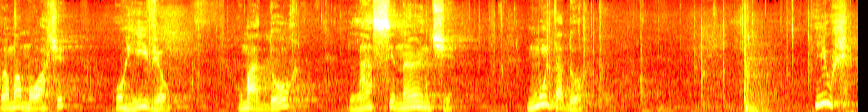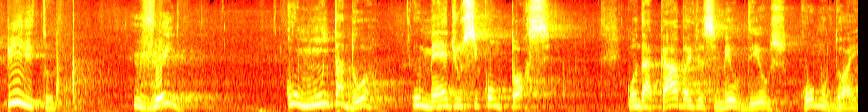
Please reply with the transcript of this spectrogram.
é uma morte horrível. Uma dor lacinante. Muita dor. E o espírito vem com muita dor. O médium se contorce. Quando acaba, ele diz assim: Meu Deus, como dói,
